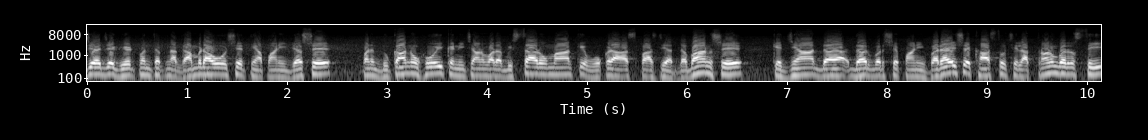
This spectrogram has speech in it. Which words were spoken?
જ જે ઘેડ પંથકના ગામડાઓ છે, ત્યાં પાણી જશે. પણ દુકાનો હોય કે નીચાણવાળા વિસ્તારોમાં કે વોકડા આસપાસ જ્યાં દબાણ છે, કે જ્યાં દર વર્ષે પાણી ભરાય છે, ખાસ તો છેલ્લા ત્રણ વર્ષથી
